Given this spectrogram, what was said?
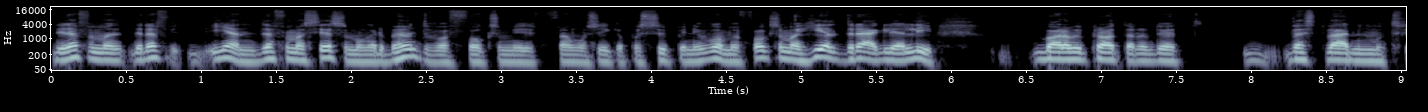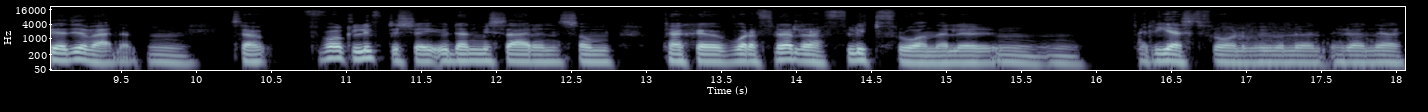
Det är därför man, det är därför, igen, det är därför man ser så många. Det behöver inte vara folk som är framgångsrika på supernivå, men folk som har helt drägliga liv. Bara om vi pratar om du vet, västvärlden mot tredje världen. Mm. Så här, folk lyfter sig ur den misären som kanske våra föräldrar har flytt från eller Mm. Mm. rest från, hur, man, hur den är.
